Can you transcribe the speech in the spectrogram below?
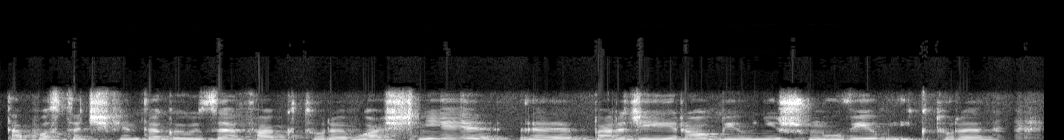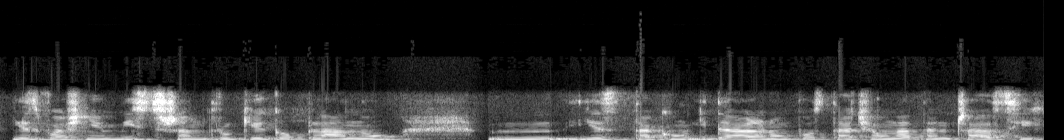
ta postać świętego Józefa, który właśnie e, bardziej robił niż mówił i który jest właśnie mistrzem drugiego planu, mm, jest taką idealną postacią na ten czas i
